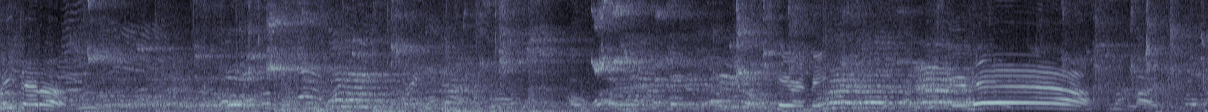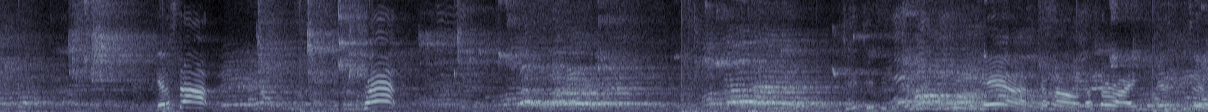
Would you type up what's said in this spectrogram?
Beat that up. Scaring me. Yeah. Get a stop. Trap. Yeah, come on. That's all right. Two.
